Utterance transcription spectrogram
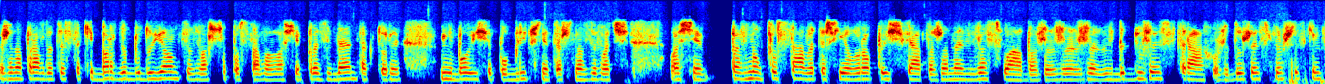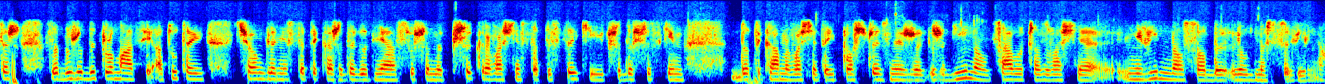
że naprawdę to jest takie bardzo budujące, zwłaszcza postawa właśnie prezydenta, który nie boi się publicznie też nazywać właśnie pewną postawę też i Europy i świata, że ona jest za słaba, że, że, że zbyt dużo jest strachu, że dużo jest w tym wszystkim też za dużo dyplomacji, a tutaj ciągle niestety każdego dnia słyszymy przykre właśnie statystyki i przede wszystkim dotykamy właśnie tej płaszczyzny, że, że giną cały czas właśnie niewinne osoby, ludność cywilna.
